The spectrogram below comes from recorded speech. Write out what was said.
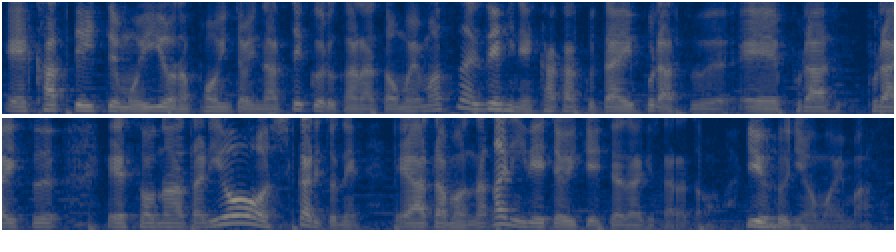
えー、買っていってもいいようなポイントになってくるかなと思いますので、ぜひね、価格帯プラス、えー、プラプライス、えー、そのあたりをしっかりとね、えー、頭の中に入れておいていただけたらというふうに思います。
